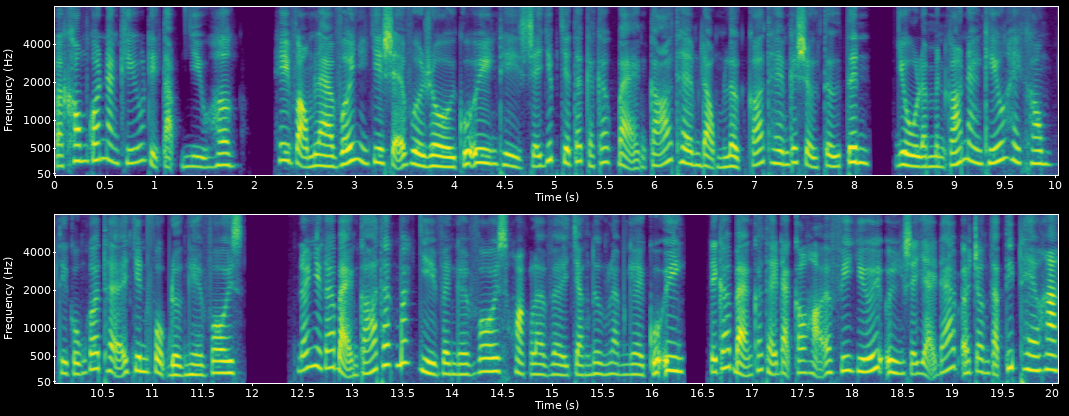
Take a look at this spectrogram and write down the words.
và không có năng khiếu thì tập nhiều hơn Hy vọng là với những chia sẻ vừa rồi của Uyên thì sẽ giúp cho tất cả các bạn có thêm động lực, có thêm cái sự tự tin. Dù là mình có năng khiếu hay không thì cũng có thể chinh phục được nghề voice. Nếu như các bạn có thắc mắc gì về nghề voice hoặc là về chặng đường làm nghề của Uyên thì các bạn có thể đặt câu hỏi ở phía dưới, Uyên sẽ giải đáp ở trong tập tiếp theo ha.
